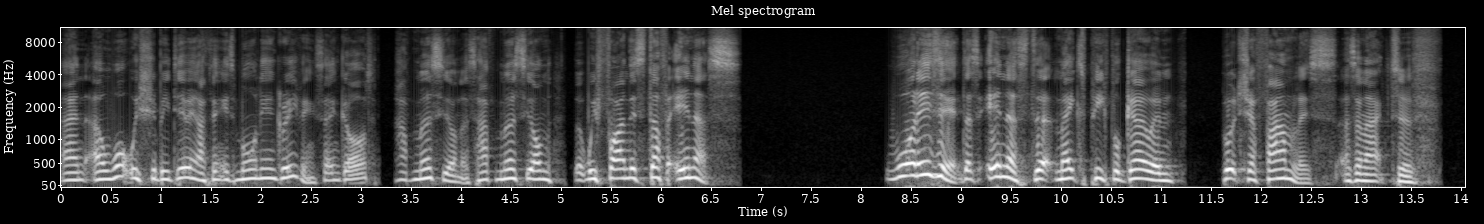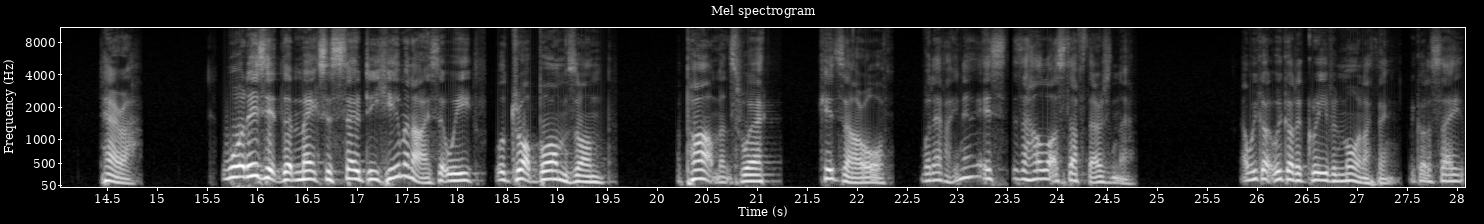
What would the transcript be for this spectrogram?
And, and what we should be doing, I think, is mourning and grieving, saying, God, have mercy on us. Have mercy on that we find this stuff in us. What is it that's in us that makes people go and butcher families as an act of terror? What is it that makes us so dehumanized that we will drop bombs on apartments where kids are or whatever? You know, there's a whole lot of stuff there, isn't there? And we've got, we've got to grieve and mourn, I think. We've got to say,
